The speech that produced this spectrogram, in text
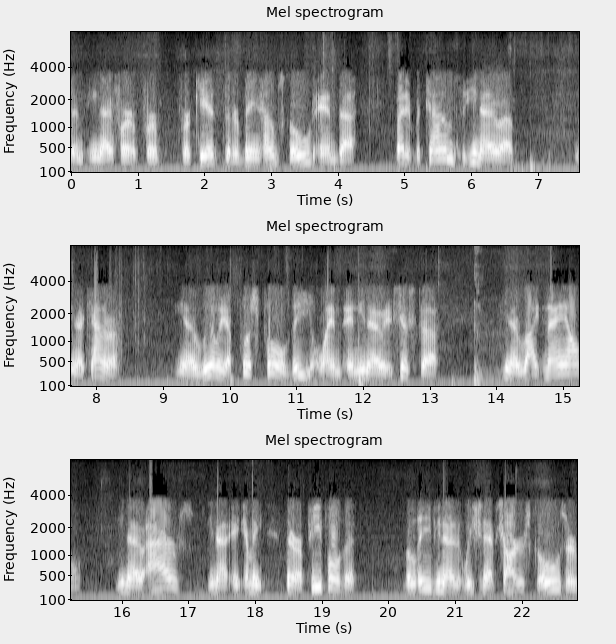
and you know for for for kids that are being homeschooled and uh but it becomes you know a you know kind of a you know really a push pull deal and and you know it's just uh you know right now you know ours you know i mean there are people that believe you know that we should have charter schools or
